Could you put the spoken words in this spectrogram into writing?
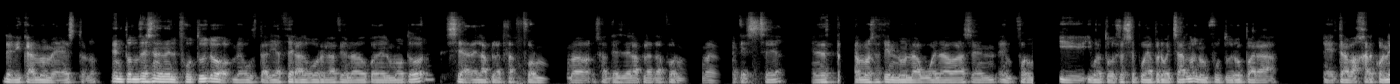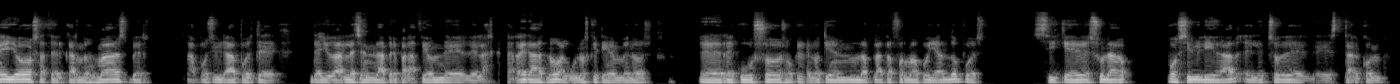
dedicándome a esto, ¿no? Entonces, en el futuro me gustaría hacer algo relacionado con el motor, sea de la plataforma, o sea, desde la plataforma que sea. Estamos haciendo una buena base en, forma y, bueno, todo eso se puede aprovechar en un futuro para eh, trabajar con ellos, acercarnos más, ver la posibilidad pues, de, ayudarles en la preparación de, de, las carreras, ¿no? Algunos que tienen menos eh, recursos o que no tienen una plataforma apoyando, pues sí que es una posibilidad el hecho de, estar con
